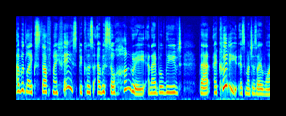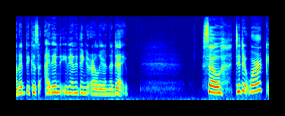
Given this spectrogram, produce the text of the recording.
I would like stuff my face because I was so hungry and I believed that I could eat as much as I wanted because I didn't eat anything earlier in the day. So, did it work?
